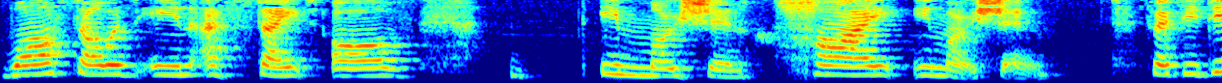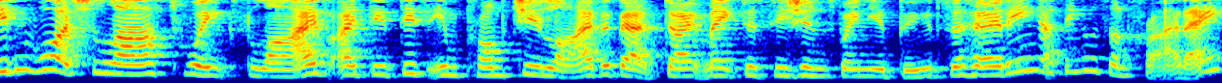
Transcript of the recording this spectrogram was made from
whilst I was in a state of emotion, high emotion. So if you didn't watch last week's live, I did this impromptu live about don't make decisions when your boobs are hurting. I think it was on Friday.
